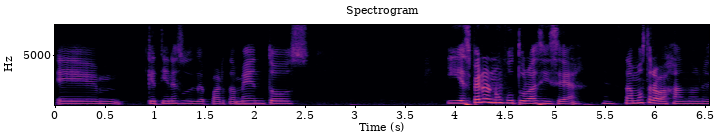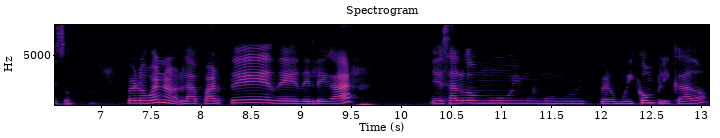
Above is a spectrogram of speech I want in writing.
em, que tiene sus departamentos. Y espero en un futuro así sea. Estamos trabajando en eso. Pero bueno, la parte de delegar es algo muy, muy, muy, muy, pero muy complicado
